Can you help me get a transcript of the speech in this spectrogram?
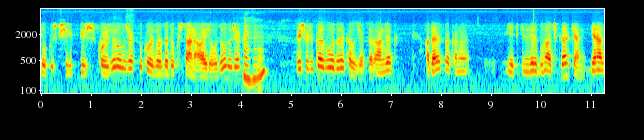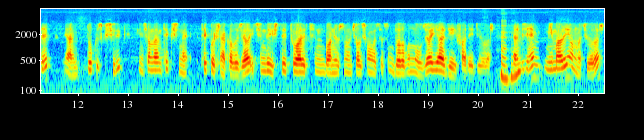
9 kişilik bir koridor olacak. Bu koridorda 9 tane ayrı oda olacak. Hı hı. Ve çocuklar bu odada kalacaklar. Ancak Adalet Bakanı yetkilileri bunu açıklarken genelde hep yani 9 kişilik insanların tek kişine tek başına kalacağı, içinde işte tuvaletin, banyosunun, çalışma masasının, dolabının olacağı yer diye ifade ediyorlar. Hı hı. Yani bize hem mimariyi anlatıyorlar,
